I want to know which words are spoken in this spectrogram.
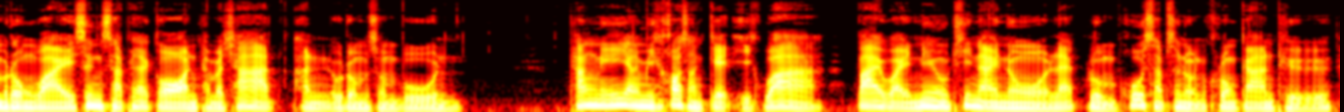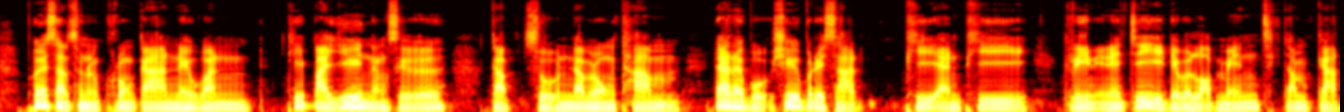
ำรงไว้ซึ่งทรัพยากรธรรมชาติอันอุดมสมบูรณ์ ทั้งนี้ยังมีข้อสังเกตอีกว่าป้ายไวนิลที่นายโน และกลุ่มผู้สนับสนุนโครงการถือ เพื่อสนับสนุนโครงการในวัน ที่ไปยื่นหนังสือกับศูนย์ดำรงธรรม ได้ระบุชื่อบริษัท P&P Green Energy Development จำกัด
